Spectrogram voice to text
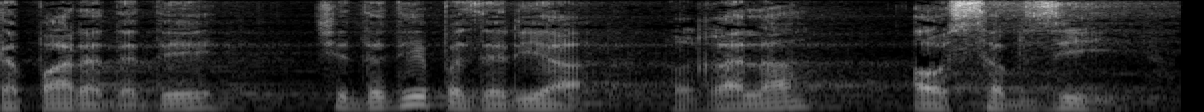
د پاره د دې چې د دې په ذریعہ غله او سبزی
